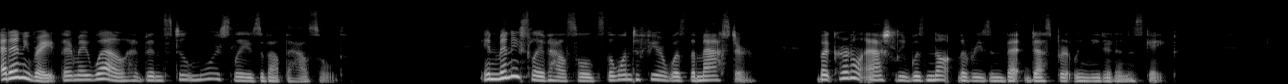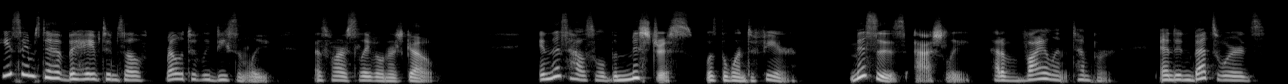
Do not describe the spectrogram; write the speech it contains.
At any rate, there may well have been still more slaves about the household. In many slave households, the one to fear was the master, but Colonel Ashley was not the reason Bet desperately needed an escape. He seems to have behaved himself relatively decently as far as slave owners go. In this household, the mistress was the one to fear. Mrs. Ashley had a violent temper, and in Bet's words,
